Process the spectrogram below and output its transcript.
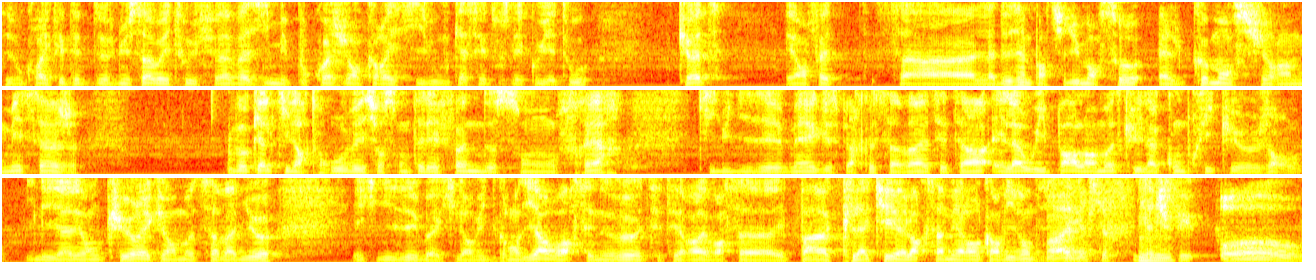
t'es- on croyait que t'étais devenu ça et tout. Il fait ah, vas-y mais pourquoi je suis encore ici, vous me cassez tous les couilles et tout. Cut. Et en fait ça, la deuxième partie du morceau, elle commence sur un message vocal qu'il a retrouvé sur son téléphone de son frère qui lui disait mec j'espère que ça va etc et là où il parle en mode qu'il a compris que genre il est allé en cure et qu'en mode ça va mieux et qui disait bah, qu'il a envie de grandir voir ses neveux etc et voir ça et pas claquer alors que sa mère est encore vivante et Ouais, c'est- bien sûr. là, tu Mhm. fais oh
